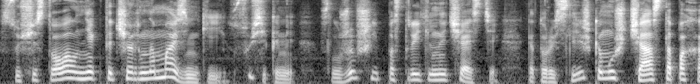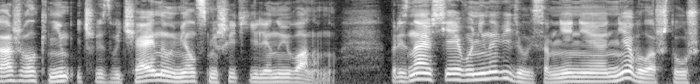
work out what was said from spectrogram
Существовал некто черномазенький, с усиками, служивший по строительной части, который слишком уж часто похаживал к ним и чрезвычайно умел смешить Елену Ивановну. Признаюсь, я его ненавидел, и сомнения не было, что уж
